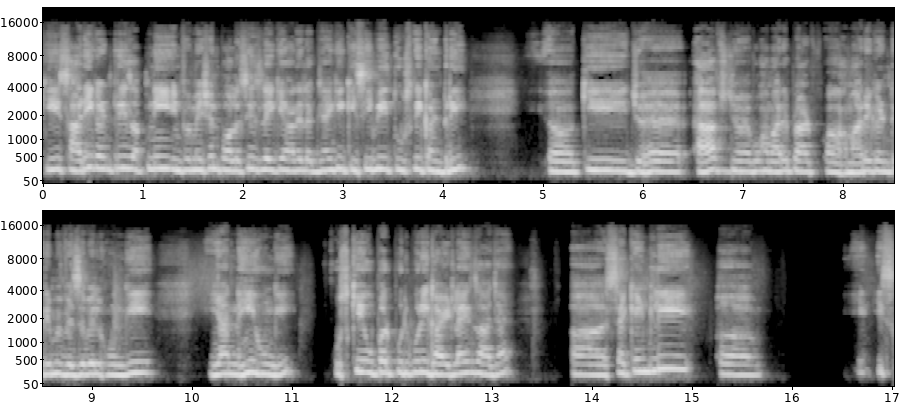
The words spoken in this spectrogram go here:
कि सारी कंट्रीज़ अपनी इंफॉर्मेशन पॉलिसीज़ लेके आने लग जाएँ कि किसी भी दूसरी कंट्री की जो है ऐप्स जो है वो हमारे प्लेटफॉर्म हमारे कंट्री में विजिबल होंगी या नहीं होंगी उसके ऊपर पूरी पूरी गाइडलाइंस आ जाएँ। सेकेंडली इस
